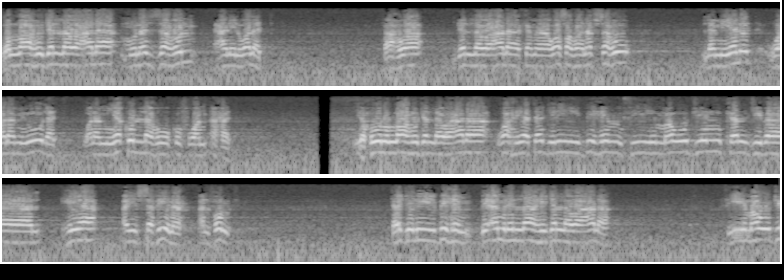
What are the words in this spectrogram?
والله جل وعلا منزه عن الولد فهو جل وعلا كما وصف نفسه لم يلد ولم يولد. ولم يكن له كفوا أحد. يقول الله جل وعلا وهي تجري بهم في موج كالجبال. هي أي السفينة الفلك. تجري بهم بأمر الله جل وعلا في موج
